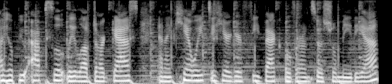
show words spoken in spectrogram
I hope you absolutely loved our guest, and I can't wait to hear your feedback over on social media.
